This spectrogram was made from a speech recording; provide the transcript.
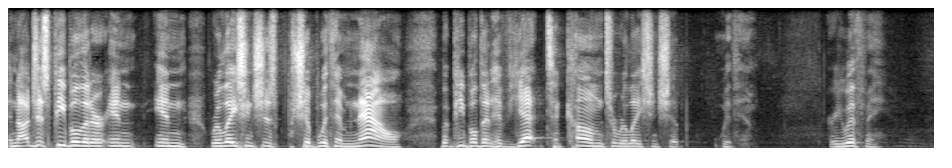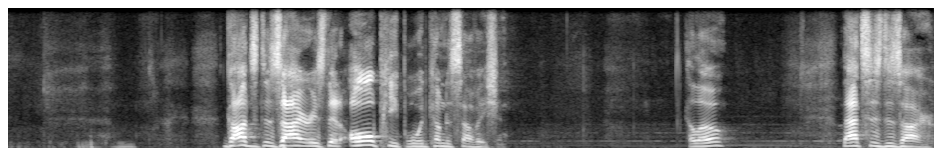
And not just people that are in, in relationship with Him now, but people that have yet to come to relationship with Him. Are you with me? God's desire is that all people would come to salvation. Hello? That's his desire.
